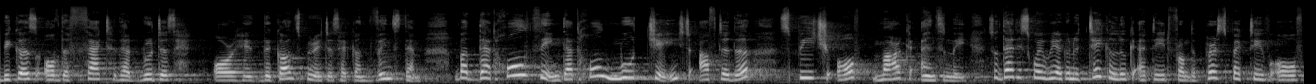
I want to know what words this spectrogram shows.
because of the fact that Brutus or his, the conspirators had convinced them. But that whole thing, that whole mood changed after the speech of Mark Antony. So that is why we are going to take a look at it from the perspective of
